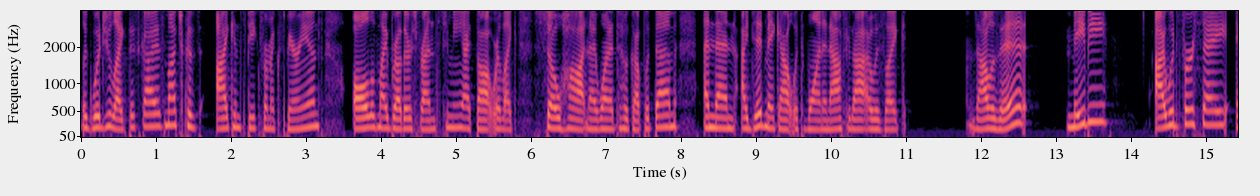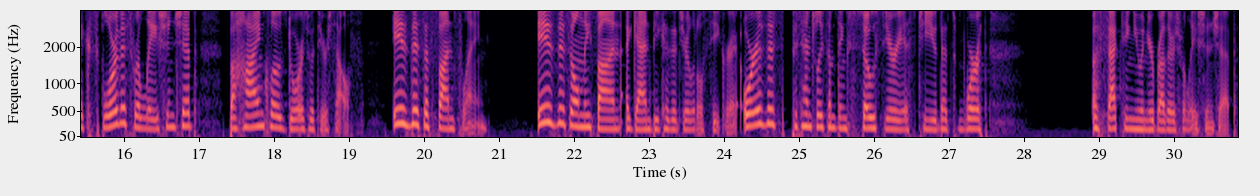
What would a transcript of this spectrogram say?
Like, would you like this guy as much? Because I can speak from experience all of my brother's friends to me I thought were like so hot and I wanted to hook up with them. And then I did make out with one. And after that, I was like, that was it. Maybe I would first say explore this relationship behind closed doors with yourself. Is this a fun fling? Is this only fun, again, because it's your little secret? Or is this potentially something so serious to you that's worth affecting you and your brother's relationship?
